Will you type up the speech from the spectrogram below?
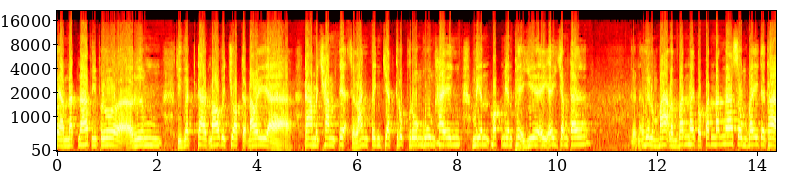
យអាណិតណាពីព្រោះរឿងជីវិតកើតមកវាជាប់ទៅដោយកាមឆន្ទៈស្រឡាញ់ពេញចិត្តគ្រប់គ្រងហួងហែងមានបុតមានភរិយាអីអីចឹងទៅ គឺវាលំបាកលំបិនហើយប្រពន្ធហ្នឹងសំបីទៅថា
